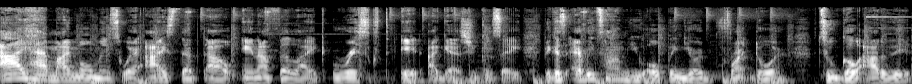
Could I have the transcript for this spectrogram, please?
I had my moments where I stepped out and I feel like risked it, I guess you can say. Because every time you open your front door to go out of it,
